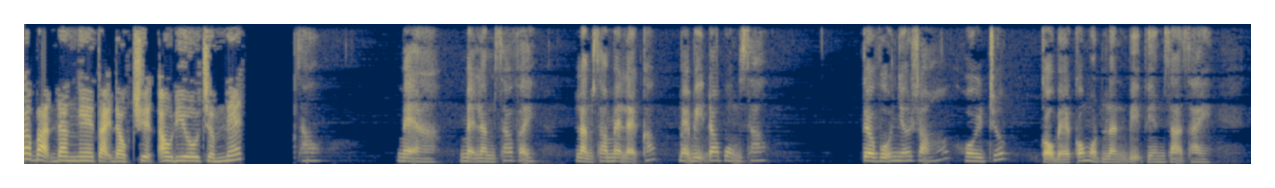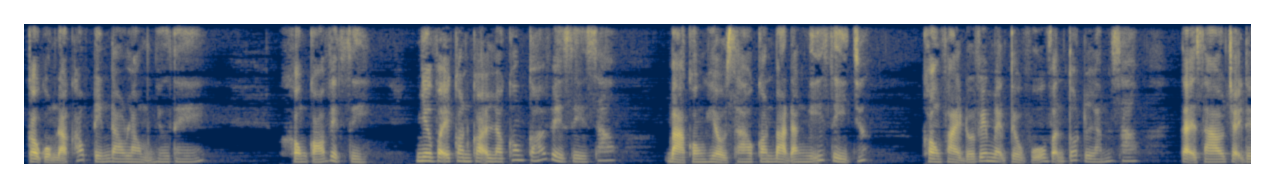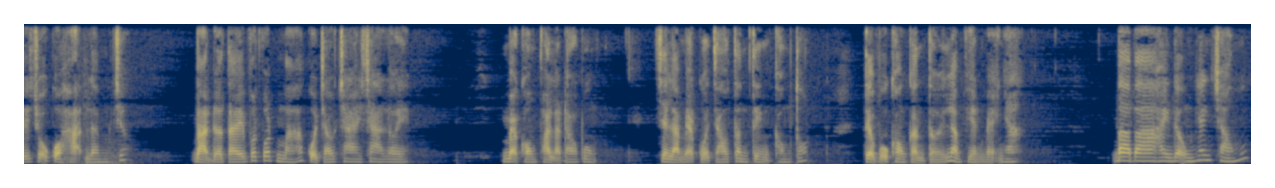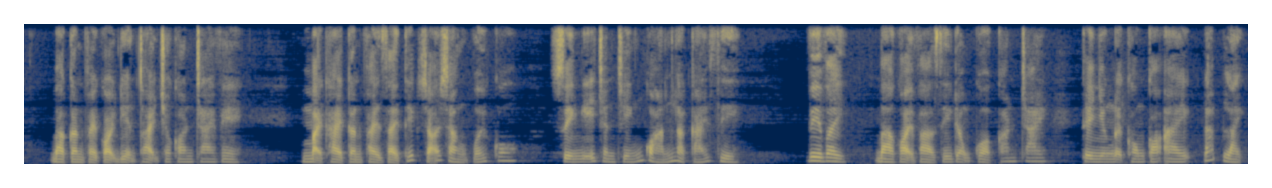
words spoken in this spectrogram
Các bạn đang nghe tại đọc chuyện audio.net Sao? Mẹ à, mẹ làm sao vậy? Làm sao mẹ lại khóc? Mẹ bị đau bụng sao? Tiểu Vũ nhớ rõ, hồi trước, cậu bé có một lần bị viêm dạ dày. Cậu cũng đã khóc đến đau lòng như thế. Không có việc gì. Như vậy còn gọi là không có việc gì sao? Bà không hiểu sao con bà đang nghĩ gì chứ? Không phải đối với mẹ Tiểu Vũ vẫn tốt lắm sao? Tại sao chạy tới chỗ của Hạ Lâm chứ? Bà đưa tay vuốt vuốt má của cháu trai trả lời. Mẹ không phải là đau bụng, chỉ là mẹ của cháu tâm tình không tốt. Tiểu Vũ không cần tới làm phiền mẹ nha. Bà bà hành động nhanh chóng, bà cần phải gọi điện thoại cho con trai về. Mại Khải cần phải giải thích rõ ràng với cô, suy nghĩ chân chính của hắn là cái gì. Vì vậy, bà gọi vào di động của con trai, thế nhưng lại không có ai đáp lại.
